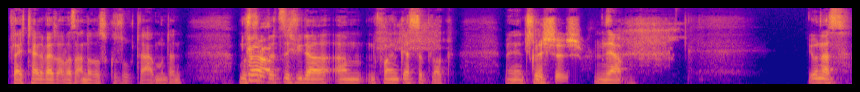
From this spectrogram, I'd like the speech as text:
vielleicht teilweise auch was anderes gesucht haben und dann musst ja. du plötzlich wieder ähm, einen vollen Gästeblock managen. Richtig. Ja. Jonas,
